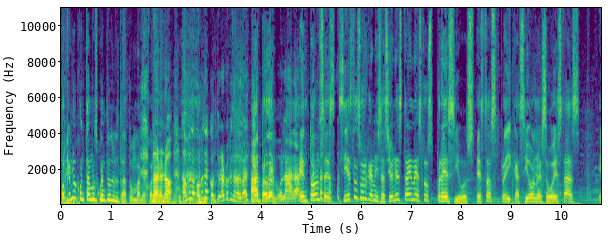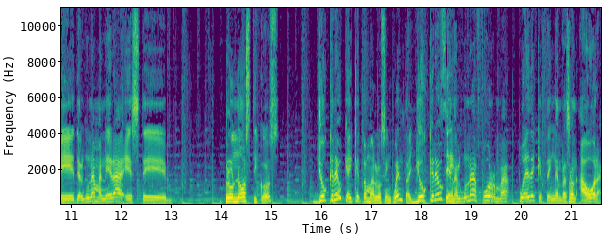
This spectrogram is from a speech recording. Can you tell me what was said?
¿Por qué no contamos cuentos de ultratumba mejor? No, no, no. Vamos a, vamos a continuar porque se nos va el tiempo ah, perdón. de volada. Entonces, si estas organizaciones traen estos precios, estas predicaciones o estas eh, de alguna manera, este, pronósticos, yo creo que hay que tomarlos en cuenta. Yo creo que en alguna forma puede que tengan razón. Ahora,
